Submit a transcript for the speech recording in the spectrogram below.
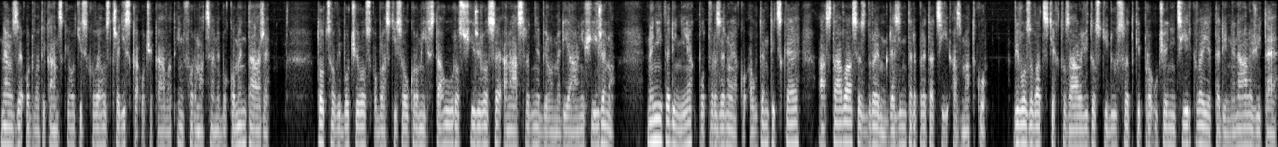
nelze od vatikánského tiskového střediska očekávat informace nebo komentáře. To, co vybočilo z oblasti soukromých vztahů, rozšířilo se a následně bylo mediálně šířeno. Není tedy nijak potvrzeno jako autentické a stává se zdrojem dezinterpretací a zmatku. Vyvozovat z těchto záležitostí důsledky pro učení církve je tedy nenáležité,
